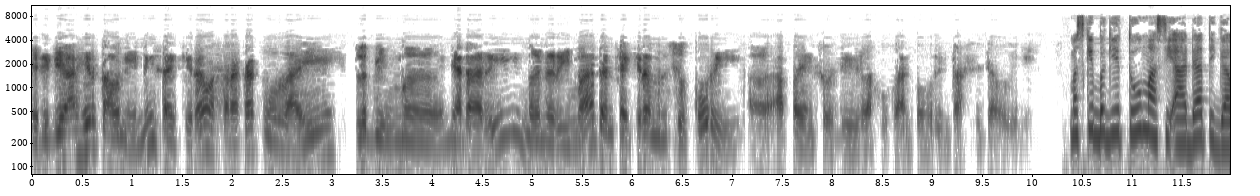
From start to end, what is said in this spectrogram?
Jadi di akhir tahun ini saya kira masyarakat mulai lebih menyadari, menerima, dan saya kira mensyukuri uh, apa yang sudah dilakukan pemerintah sejauh ini. Meski begitu, masih ada 30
